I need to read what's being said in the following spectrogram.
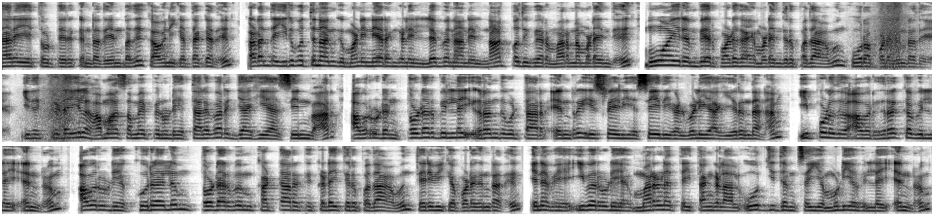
தரையை தொட்டு இருக்கின்றது என்பது கவனிக்கத்தக்கது. கடந்த இருபத்தி நான்கு மணி நேரங்களில் லெபனானில் நாற்பது பேர் மரணமடைந்து மூவாயிரம் பேர் படுகாயமடைந்திருப்பதாகவும் கூறப்படுகின்றது. இதற்கிடையில் ஹமாஸ் அமைப்பினுடைய தலைவர் ஜஹியா சின்வார் அவருடன் தொடர்பில்லை இறந்து விட்டார் என்று இஸ்ரேலிய செய்திகள் வெளியாகி இருந்தன. இப்பொழுது அவர் இறக்கவில்லை என்றும் அவருடைய குரலும் தொடர்பும் கட்டாருக்கு கிடைத்திருப்பதாகவும் தெரிவிக்கப்படுகின்றது. எனவே இவருடைய மரணத்தை தங்களால் ஊர்ஜிதம் செய்ய முடியவில்லை என்றும்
